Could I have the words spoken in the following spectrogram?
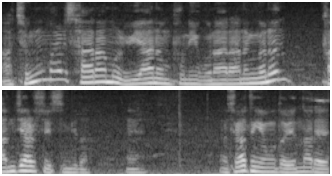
아, 정말 사람을 위하는 분이구나라는 거는 감지할 수 있습니다. 예. 어, 저 같은 경우도 옛날에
